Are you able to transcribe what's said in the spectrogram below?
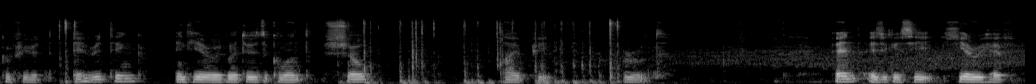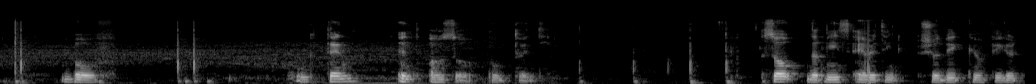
configured everything and here we're going to use the command show ip route. And as you can see here we have both 10 and also 20 so that means everything should be configured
